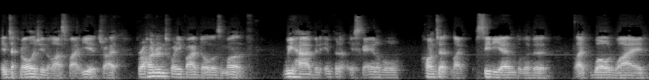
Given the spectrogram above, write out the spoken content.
in technology in the last five years, right? For 125 dollars a month, we have an infinitely scalable content like CDN delivered, like worldwide,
